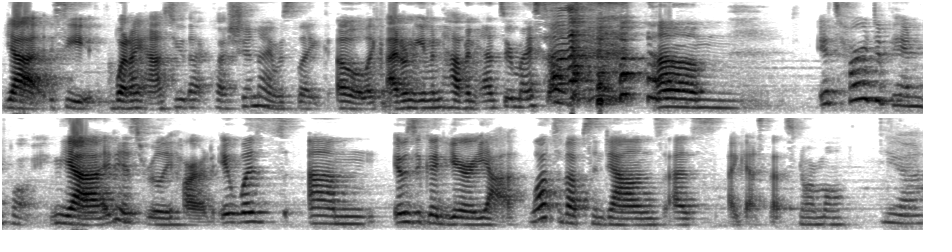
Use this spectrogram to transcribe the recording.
Yeah, see, when I asked you that question, I was like, oh, like I don't even have an answer myself. um It's hard to pinpoint. Yeah, it is really hard. It was um it was a good year, yeah. Lots of ups and downs as I guess that's normal. Yeah.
